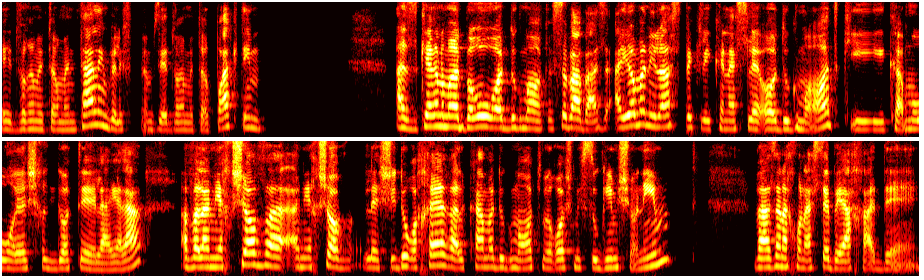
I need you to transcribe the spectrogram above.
אה, דברים יותר מנטליים, ולפעמים זה יהיה דברים יותר פרקטיים. אז קרן אומרת, ברור, עוד דוגמאות, סבבה. אז היום אני לא אספיק להיכנס לעוד דוגמאות, כי כאמור יש חגיגות uh, לאיילה, אבל אני אחשוב, אני אחשוב לשידור אחר על כמה דוגמאות מראש מסוגים שונים, ואז אנחנו נעשה ביחד, uh,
